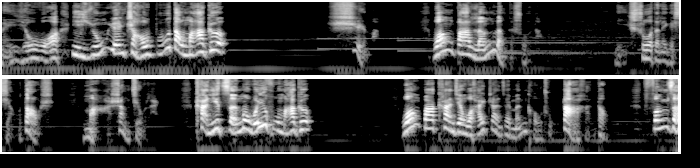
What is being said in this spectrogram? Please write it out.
没有我，你永远找不到麻哥。”是吗？王八冷冷地说道：“你说的那个小道士马上就来，看你怎么维护麻哥。”王八看见我还站在门口处，大喊道。疯子，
